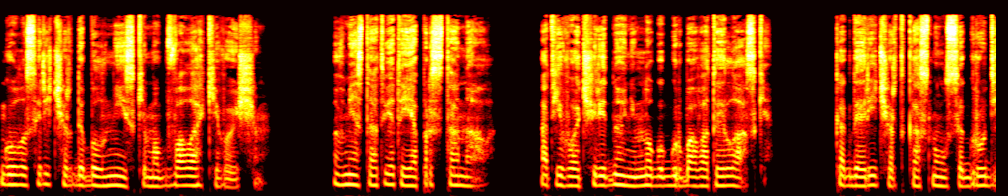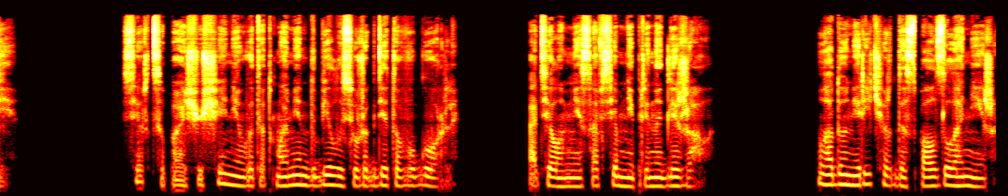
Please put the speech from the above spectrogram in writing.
Голос Ричарда был низким, обволакивающим. Вместо ответа я простонала от его очередной немного грубоватой ласки, когда Ричард коснулся груди. Сердце по ощущениям в этот момент билось уже где-то в горле, а тело мне совсем не принадлежало. Ладонь Ричарда сползла ниже,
